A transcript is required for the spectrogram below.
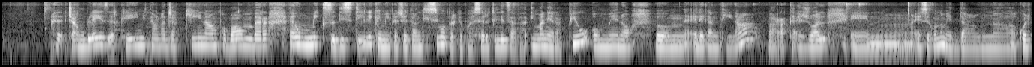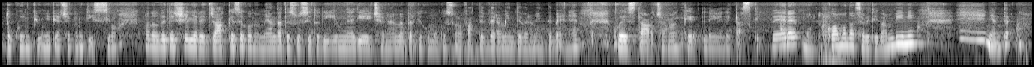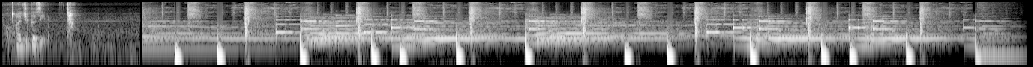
c'è cioè un blazer che imita una giacchina un po' bomber è un mix di stili che mi piace tantissimo perché può essere utilizzata in maniera più o meno um, elegantina barra casual e, um, e secondo me dà una, quel tocco in più mi piace tantissimo. Quando dovete scegliere giacche secondo me andate sul sito di, di H&M perché comunque sono fatte veramente veramente bene. Questa ha anche le, le tasche vere molto comoda se avete i bambini. E niente oggi così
